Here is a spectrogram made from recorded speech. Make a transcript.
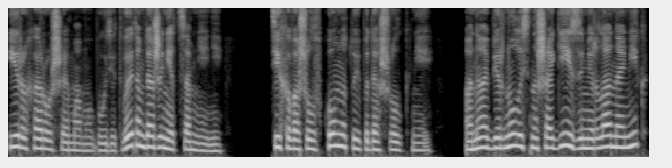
Ира хорошая мама будет, в этом даже нет сомнений. Тихо вошел в комнату и подошел к ней. Она обернулась на шаги и замерла на миг,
